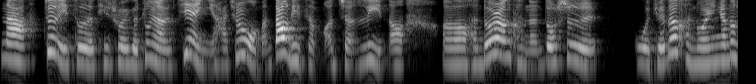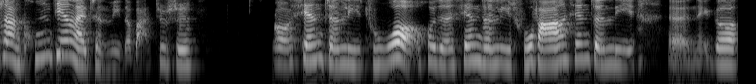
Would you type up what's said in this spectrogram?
那这里作者提出了一个重要的建议哈，就是我们到底怎么整理呢？呃，很多人可能都是，我觉得很多人应该都是按空间来整理的吧，就是哦，先整理主卧，或者先整理厨房，先整理呃哪个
